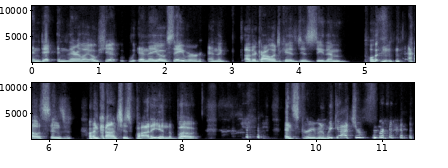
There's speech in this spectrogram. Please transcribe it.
and they, and they're like, "Oh shit!" And they go save her, and the other college kids just see them putting Allison's unconscious body in the boat and screaming, "We got your friend!"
